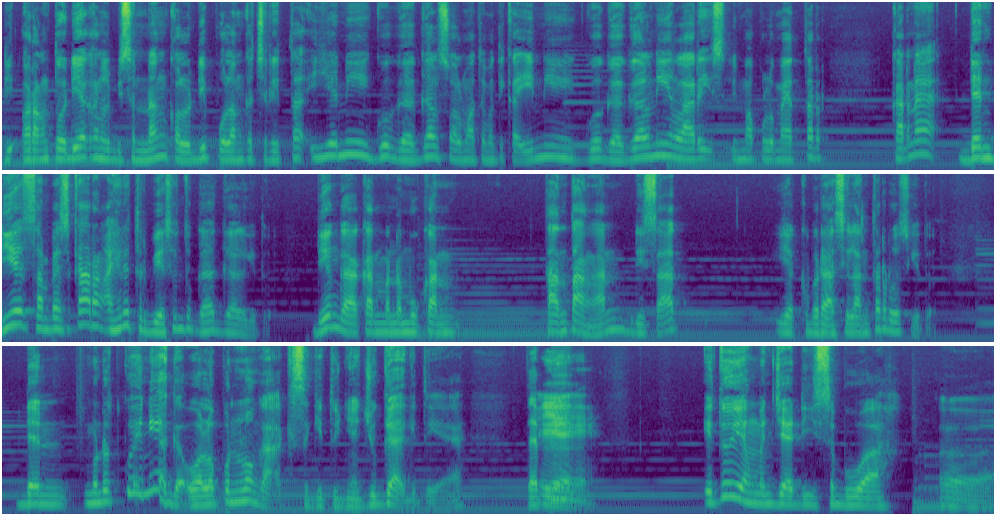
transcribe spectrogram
di, orang tua dia akan lebih senang kalau dia pulang ke cerita, iya nih gue gagal soal matematika ini, gue gagal nih lari 50 meter. Karena dan dia sampai sekarang akhirnya terbiasa untuk gagal gitu. Dia nggak akan menemukan tantangan di saat ya keberhasilan terus gitu. Dan menurut gue ini agak walaupun lo nggak segitunya juga gitu ya, tapi Iya, iya. itu yang menjadi sebuah eh,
